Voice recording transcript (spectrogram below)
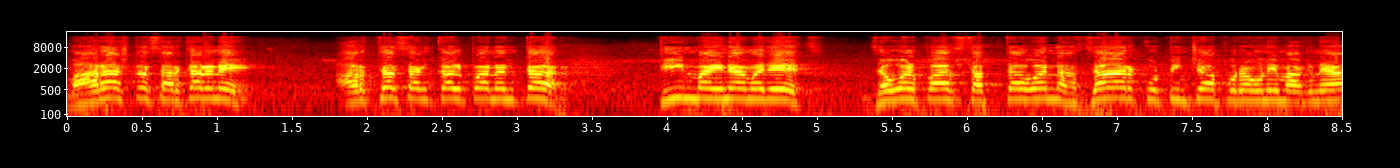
महाराष्ट्र सरकारने अर्थसंकल्पानंतर तीन महिन्यामध्येच जवळपास सत्तावन्न हजार कोटींच्या पुरवणी मागण्या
